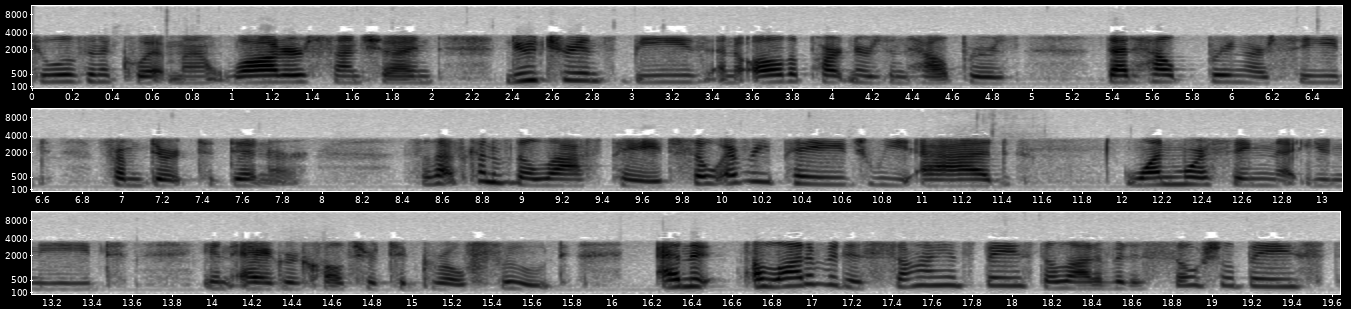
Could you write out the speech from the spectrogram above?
tools and equipment, water, sunshine, nutrients, bees, and all the partners and helpers that help bring our seed from dirt to dinner. So that's kind of the last page. So every page we add one more thing that you need in agriculture to grow food. And it, a lot of it is science based, a lot of it is social based.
